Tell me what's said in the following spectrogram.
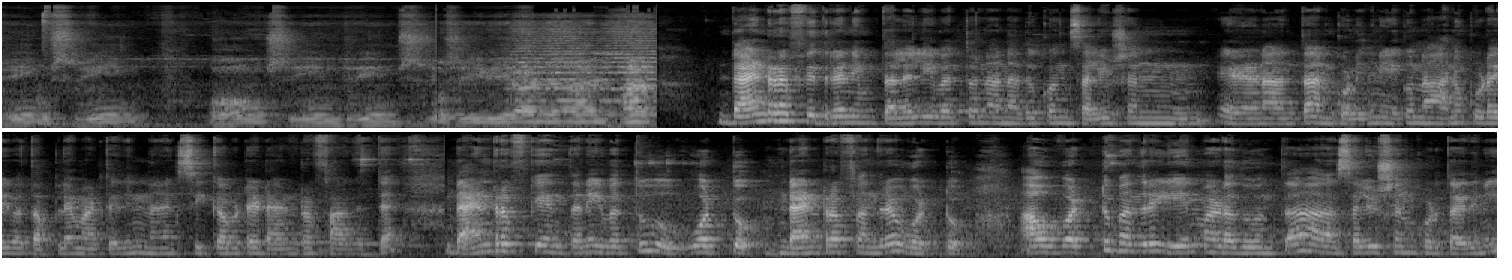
ಹ್ರೀಂ ಶ್ರೀಂ ಓಂ ಶ್ರೀಂ ಹ್ರೀಂ ಶ್ರೀ ಶ್ರೀ ವೀರಾಂಜನಾಯ ಡ್ಯಾಂಡ್ರಫ್ ಇದ್ರೆ ನಿಮ್ಮ ತಲೆಯಲ್ಲಿ ಇವತ್ತು ನಾನು ಅದಕ್ಕೊಂದು ಸೊಲ್ಯೂಷನ್ ಹೇಳೋಣ ಅಂತ ಅನ್ಕೊಂಡಿದ್ದೀನಿ ಹೇಗೂ ನಾನು ಕೂಡ ಇವತ್ತು ಅಪ್ಲೈ ಮಾಡ್ತಾ ಇದ್ದೀನಿ ನನಗೆ ಸಿಕ್ಕಾಬಿಟ್ಟೆ ಡ್ಯಾಂಡ್ರಫ್ ಆಗುತ್ತೆ. ಡ್ಯಾಂಡ್ರಫ್ಗೆ ಅಂತಲೇ ಇವತ್ತು ಒಟ್ಟು. ಡ್ಯಾಂಡ್ರಫ್ ಅಂದರೆ ಒಟ್ಟು. ಆ ಒಟ್ಟು ಬಂದರೆ ಏನು ಮಾಡೋದು ಅಂತ ಸೊಲ್ಯೂಷನ್ ಕೊಡ್ತಾ ಇದ್ದೀನಿ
